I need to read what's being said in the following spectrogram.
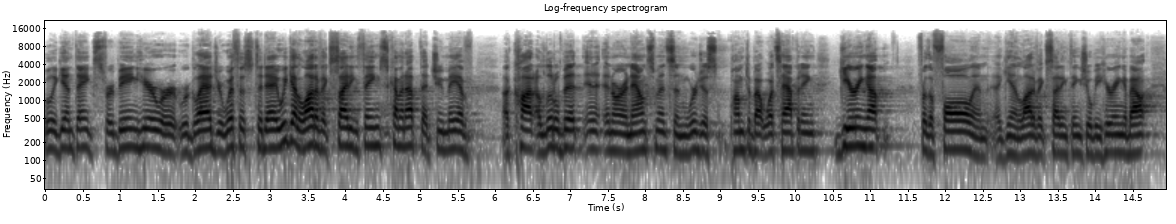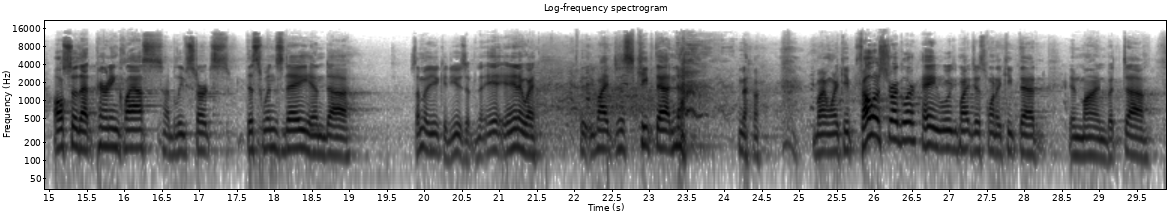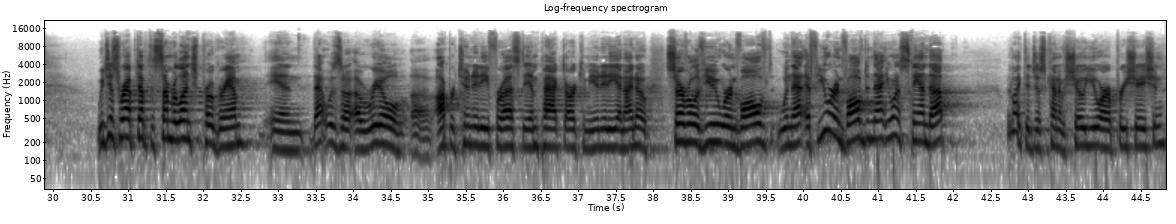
Well, again, thanks for being here. We're, we're glad you're with us today. We got a lot of exciting things coming up that you may have uh, caught a little bit in, in our announcements, and we're just pumped about what's happening, gearing up for the fall, and again, a lot of exciting things you'll be hearing about. Also, that parenting class, I believe, starts this Wednesday, and uh, some of you could use it. Anyway, you might just keep that. No, no. You might want to keep fellow struggler. Hey, we might just want to keep that in mind. But uh, we just wrapped up the summer lunch program, and that was a, a real uh, opportunity for us to impact our community. And I know several of you were involved when that. If you were involved in that, you want to stand up. We'd like to just kind of show you our appreciation.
